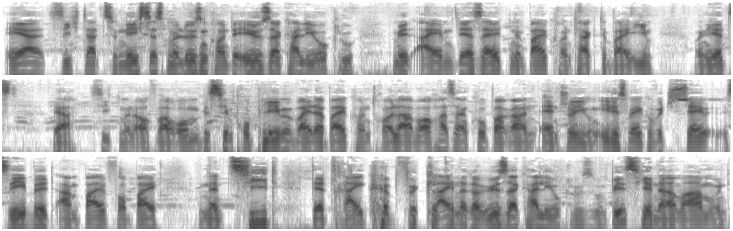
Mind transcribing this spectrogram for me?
er sich da zunächst erstmal lösen konnte. Eusa Kalioklu mit einem der seltenen Ballkontakte bei ihm. Und jetzt ja, sieht man auch, warum. Ein bisschen Probleme bei der Ballkontrolle, aber auch Hassan Koparan, äh, Entschuldigung, Edis Velkovic säbelt am Ball vorbei und dann zieht der drei Köpfe kleinere Öser Kalioklu so ein bisschen am Arm und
